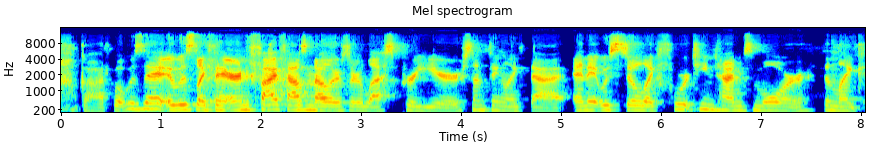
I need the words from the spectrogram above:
oh god what was it? It was like they earned $5000 or less per year something like that and it was still like 14 times more than like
